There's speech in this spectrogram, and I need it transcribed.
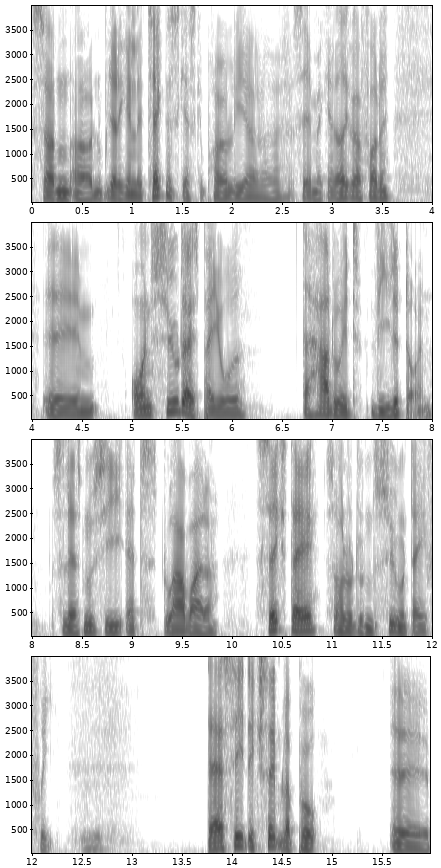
sådan, og nu bliver det igen lidt teknisk, jeg skal prøve lige at se, om jeg kan redegøre for det. Øh, over en syvdags periode, der har du et hviledøgn. Så lad os nu sige, at du arbejder 6 dage, så holder du den syvende dag fri. Mm-hmm. Der er set eksempler på, øh,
